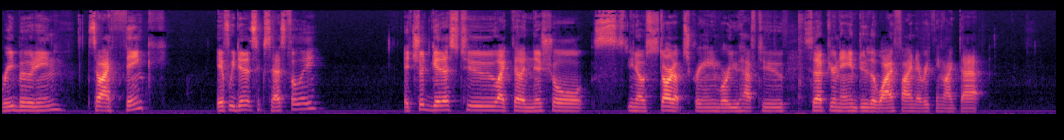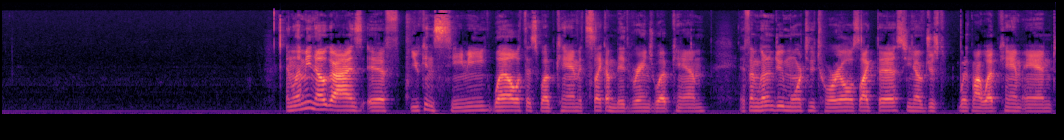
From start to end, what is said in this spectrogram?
rebooting. So I think if we did it successfully, it should get us to like the initial you know startup screen where you have to set up your name do the wi-fi and everything like that and let me know guys if you can see me well with this webcam it's like a mid-range webcam if i'm going to do more tutorials like this you know just with my webcam and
